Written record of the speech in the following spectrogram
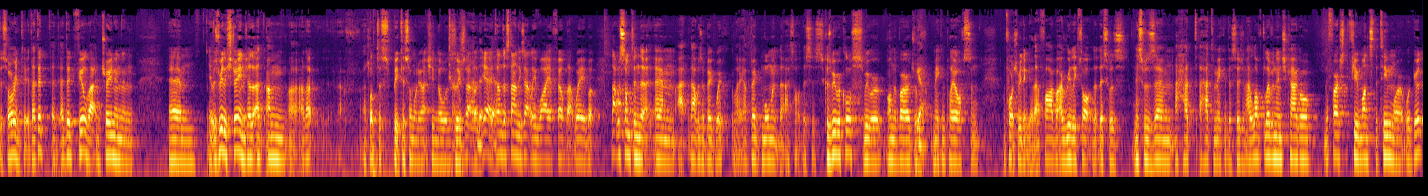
disorientated. I did I, I did feel that in training and um, it was really strange. I, I, I'm, I, would love to speak to someone who actually knows exactly, it, yeah, yeah, to understand exactly why I felt that way. But that was something that um, I, that was a big like a big moment that I thought this is because we were close, we were on the verge of yeah. making playoffs, and unfortunately we didn't get that far. But I really thought that this was this was um, I had I had to make a decision. I loved living in Chicago. The first few months, the team were, were good.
